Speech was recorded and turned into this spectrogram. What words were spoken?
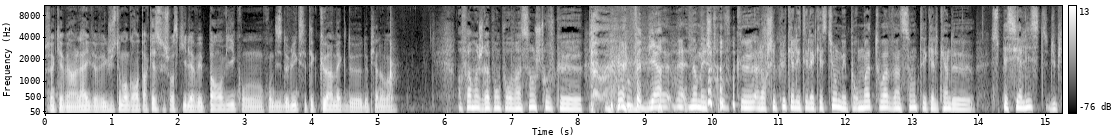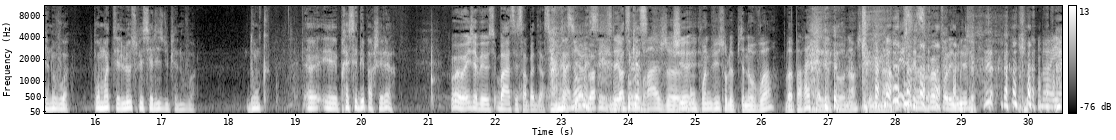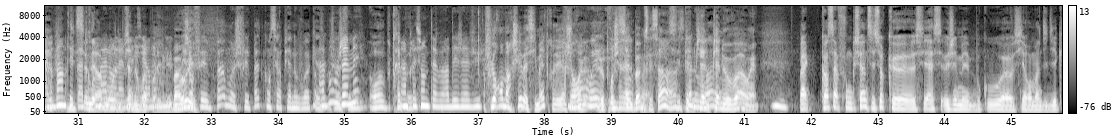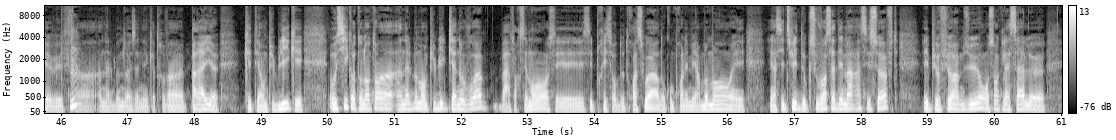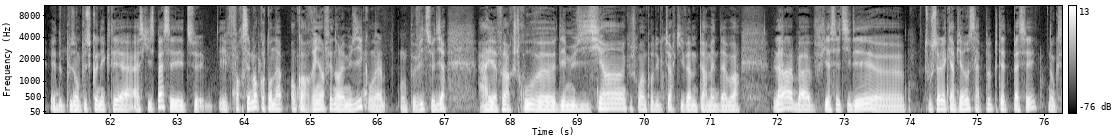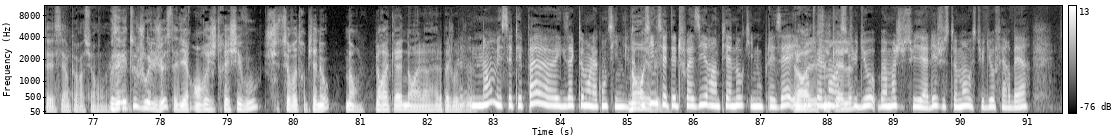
souviens qu'il y avait un live avec justement grand orchestre. Je pense qu'il n'avait pas envie qu'on dise de lui que c'était que un mec de, de piano. Enfin, moi, je réponds pour Vincent. Je trouve que vous faites bien. Euh, bah, non, mais je trouve que, alors, je sais plus quelle était la question, mais pour moi, toi, Vincent, t'es quelqu'un de spécialiste du piano voix. Pour moi, t'es le spécialiste du piano voix. Donc, euh, et précédé par Scheller. Ouais, ouais, j'avais aussi- Bah, c'est sympa de dire ça. Ah Merci, non, mais Alba. c'est- D'ailleurs, tout ton cas, ouvrage, euh, Mon point de vue sur le piano-voix, va paraître là bientôt, non Gallimard. Piano-voix pour les nuls. Bon, et Albin, t'es pas trop mal en la du piano-voix matière. pour les non nuls. Bah oui. J'en fais pas, moi, je fais pas de concert piano voix. quasi- Ah bon, jamais Oh, J'ai l'impression de t'avoir déjà vu. Florent Marché va s'y mettre. D'ailleurs, je Florent, crois, ouais, le prochain album, ouais. c'est ça. hein, C'est c'est piano-voix, piano-voix, ouais. Bah, quand ça fonctionne, c'est sûr que c'est assez... j'aimais beaucoup euh, aussi Romain Didier qui avait fait Mm. un, un album dans les années 80, euh, pareil, euh, qui était en public. Et aussi, quand on entend un, un album en public piano-voix, bah forcément, c'est c'est pris sur deux, trois soirs, donc on prend les meilleurs moments et, et ainsi de suite. Donc souvent, ça démarre assez soft. Et puis au fur et à mesure, on sent que la salle est de plus en plus connectée à, à ce qui se passe. Et, et forcément, quand on n'a encore rien fait dans la musique, on, a, on peut vite se dire Ah, il va falloir que je trouve des musiciens, que je trouve un producteur qui va me permettre d'avoir. Là, bah, il y a cette idée, euh, tout seul avec un piano, ça peut peut-être passer. Donc c'est c'est un peu rassurant. ouais. Vous avez tous joué le jeu, c'est-à-dire enregistré chez vous, sur votre piano? Non. Laura Cohen, non, elle n'a pas joué le jeu. Non, mais c'était pas euh, exactement la consigne. La Non, consigne, avait- c'était de choisir un piano qui nous plaisait et Alors, elle- éventuellement un studio. Ben, moi, je suis allée justement au studio Ferber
